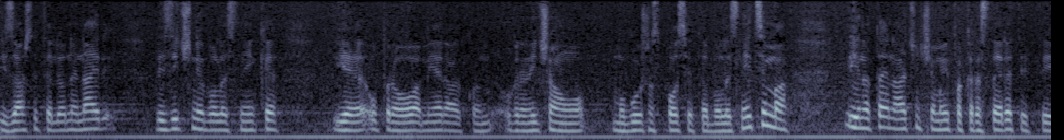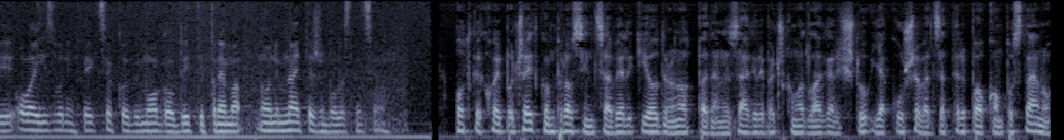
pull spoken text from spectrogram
i zaštitili one najrizičnije bolesnike je upravo ova mjera kojom ograničavamo mogućnost posjeta bolesnicima i na taj način ćemo ipak rasteretiti ovaj izvor infekcija koji bi mogao biti prema onim najtežim bolesnicima. Otkako je početkom prosinca veliki odron otpada na zagrebačkom odlagalištu Jakuševac zatrpao kompostanu,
